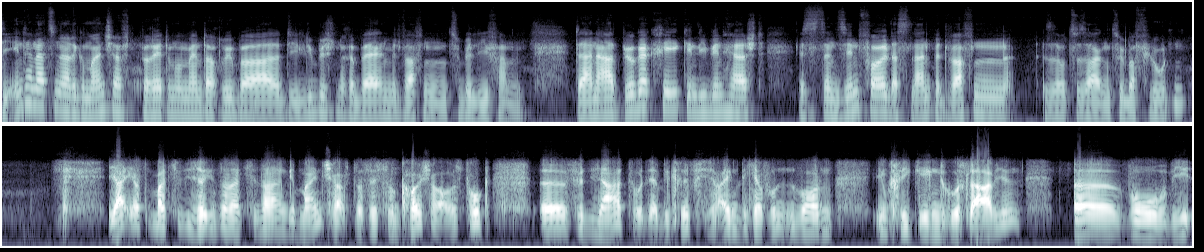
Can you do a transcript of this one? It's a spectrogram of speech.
Die internationale Gemeinschaft berät im Moment darüber, die libyschen Rebellen mit Waffen zu beliefern. Da eine Art Bürgerkrieg in Libyen herrscht, ist es denn sinnvoll, das Land mit Waffen sozusagen zu überfluten? Ja, erstmal zu dieser internationalen Gemeinschaft. Das ist so ein keuscher Ausdruck äh, für die NATO. Der Begriff ist eigentlich erfunden worden im Krieg gegen Jugoslawien, äh, wo, wie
